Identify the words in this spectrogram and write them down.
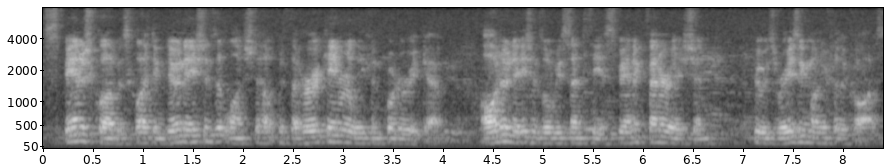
Spanish Club is collecting donations at lunch to help with the hurricane relief in Puerto Rico. All donations will be sent to the Hispanic Federation, who is raising money for the cause.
